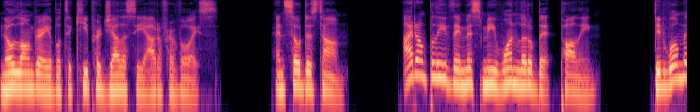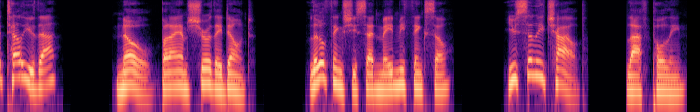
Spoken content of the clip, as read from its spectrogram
no longer able to keep her jealousy out of her voice. And so does Tom. I don't believe they miss me one little bit, Pauline. Did Wilmot tell you that? No, but I am sure they don't. Little things she said made me think so. You silly child, laughed Pauline.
